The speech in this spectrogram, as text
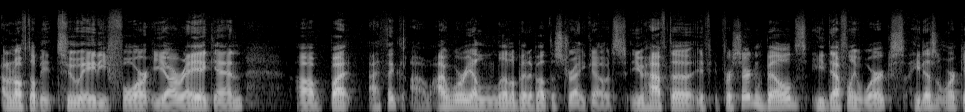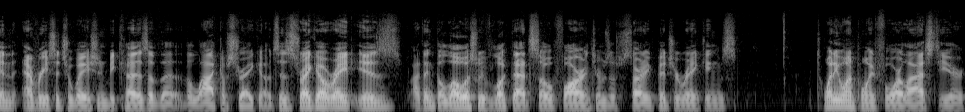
I don't know if there'll be 284 ERA again. Uh, but I think I worry a little bit about the strikeouts. You have to, if for certain builds, he definitely works. He doesn't work in every situation because of the the lack of strikeouts. His strikeout rate is, I think, the lowest we've looked at so far in terms of starting pitcher rankings. Twenty one point four last year.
